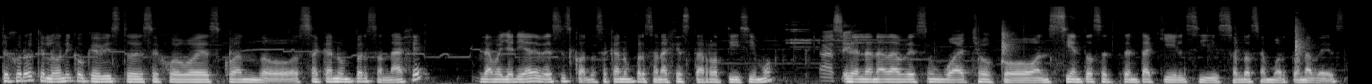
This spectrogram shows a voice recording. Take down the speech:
Te juro que lo único que he visto de ese juego es cuando sacan un personaje. La mayoría de veces cuando sacan un personaje está rotísimo. Ah, sí. Y de la nada ves un guacho con 170 kills y solo se ha muerto una vez.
